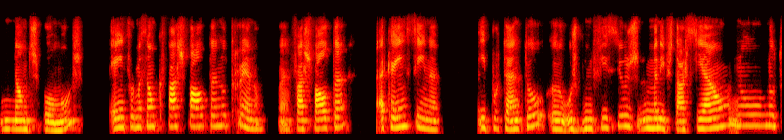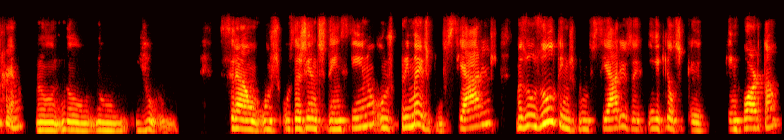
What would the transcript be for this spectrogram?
não dispomos é informação que faz falta no terreno, é? faz falta a quem ensina. E, portanto, os benefícios manifestar-se-ão no, no, terreno. No, no, no, serão os, os, agentes de ensino os primeiros beneficiários, mas os últimos beneficiários e aqueles que, que importam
